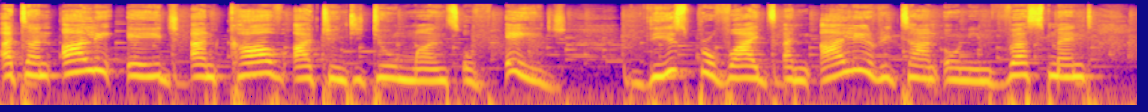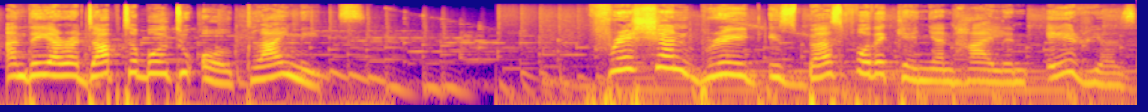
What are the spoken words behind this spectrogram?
at an early age and calve at 22 months of age. This provides an early return on investment and they are adaptable to all climates. Frisian breed is best for the Kenyan highland areas.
